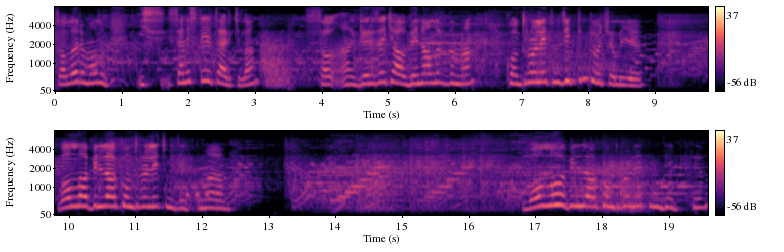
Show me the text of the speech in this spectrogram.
Salarım oğlum. İs- sen iste yeter ki lan. Sal gerizekalı beni alırdın lan. Kontrol etmeyecektim ki o çalıyı. Vallahi billahi kontrol etmeyecektim ha. Vallahi billahi kontrol etmeyecektim.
